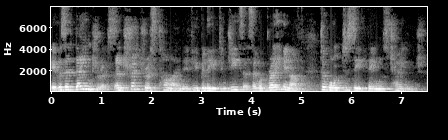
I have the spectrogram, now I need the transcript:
It was a dangerous and treacherous time if you believed in Jesus and were brave enough to want to see things change.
